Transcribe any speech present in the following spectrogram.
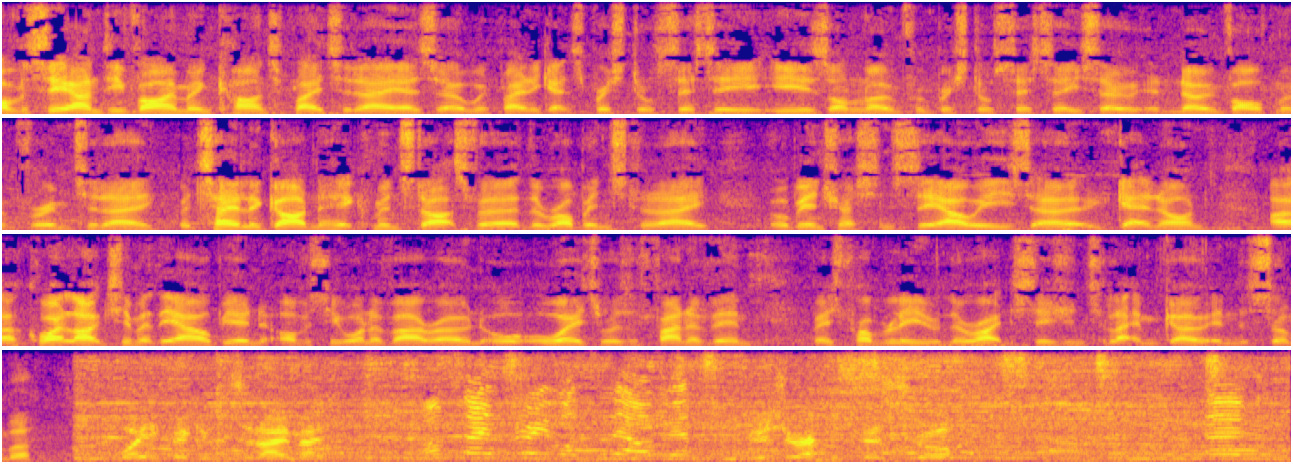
Obviously, Andi Weimann can't play today as uh, we're playing against Bristol City. He is on loan from Bristol City, so no involvement for him today. But Taylor Gardner-Hickman starts for the Robins today. It will be interesting to see how he's uh, getting on. I quite liked him at the Albion, obviously one of our own. Always was a fan of him, but it's probably the right decision to let him go in the summer. What are you thinking for today, mate? I'm saying 3-1 to the Albion. Who do you reckon's going to score? Um,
